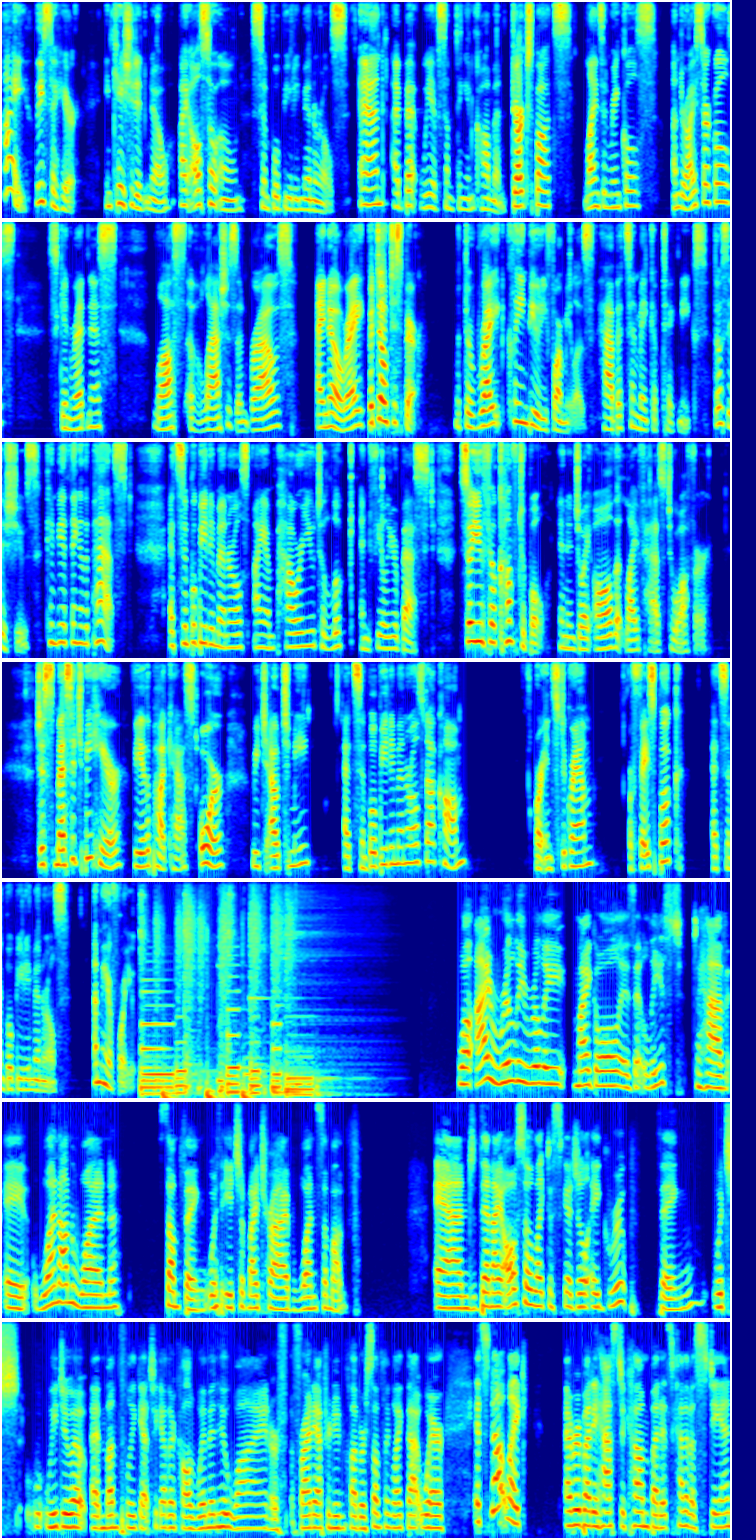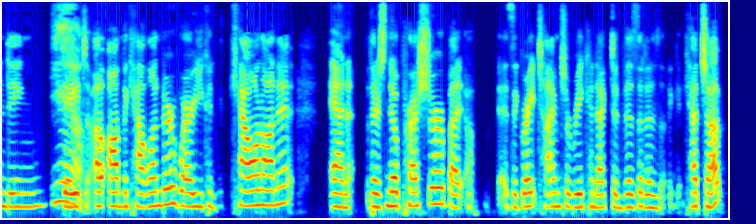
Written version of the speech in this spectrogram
hi lisa here in case you didn't know, I also own Simple Beauty Minerals, and I bet we have something in common. Dark spots, lines and wrinkles, under eye circles, skin redness, loss of lashes and brows. I know, right? But don't despair. With the right clean beauty formulas, habits, and makeup techniques, those issues can be a thing of the past. At Simple Beauty Minerals, I empower you to look and feel your best so you feel comfortable and enjoy all that life has to offer. Just message me here via the podcast or reach out to me at simplebeautyminerals.com or Instagram or Facebook at Simple Beauty Minerals. I'm here for you. Well, I really, really, my goal is at least to have a one on one something with each of my tribe once a month. And then I also like to schedule a group thing, which we do a, a monthly get together called Women Who Wine or Friday Afternoon Club or something like that, where it's not like everybody has to come, but it's kind of a standing yeah. date uh, on the calendar where you can count on it and there's no pressure, but uh, it's a great time to reconnect and visit and catch up.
